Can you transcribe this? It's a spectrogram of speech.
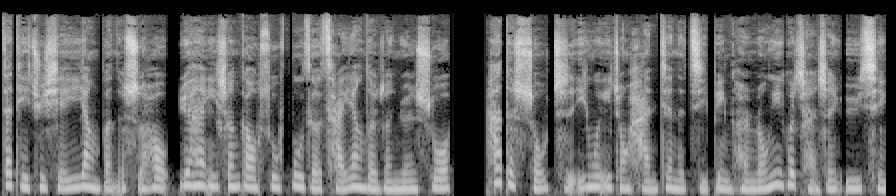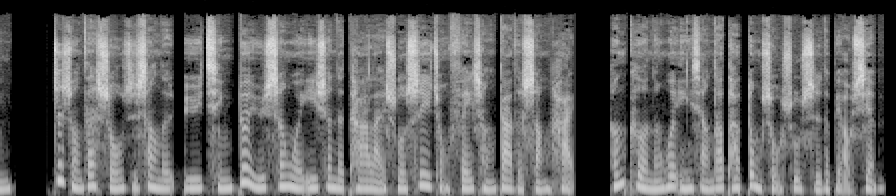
在提取血液样本的时候，约翰医生告诉负责采样的人员说，他的手指因为一种罕见的疾病，很容易会产生淤青。这种在手指上的淤青，对于身为医生的他来说是一种非常大的伤害，很可能会影响到他动手术时的表现。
